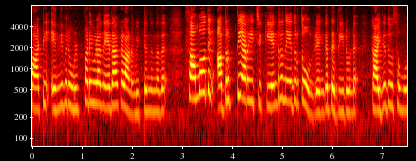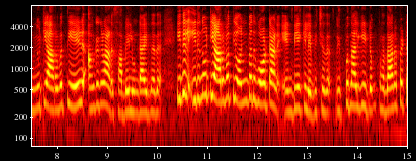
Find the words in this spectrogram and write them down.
പാട്ടീൽ എന്നിവരുൾപ്പെടെയുള്ള നേതാക്കളാണ് വിട്ടുനിന്നത്. സംഭവത്തിൽ അതൃപ്തി അറിയിച്ച് കേന്ദ്ര നേതൃത്വവും രംഗത്തെത്തിയിട്ടുണ്ട്. കഴിഞ്ഞ ദിവസം മുന്നൂറ്റി അറുപത്തിയേഴ് അംഗങ്ങളാണ് സഭയിൽ ഉണ്ടായിരുന്നത് ഇതിൽ ഇരുന്നൂറ്റി അറുപത്തി ഒൻപത് വോട്ടാണ് എൻ ഡി എക്ക് ലഭിച്ചത്. വിപ്പ് നൽകിയിട്ടും പ്രധാനപ്പെട്ട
